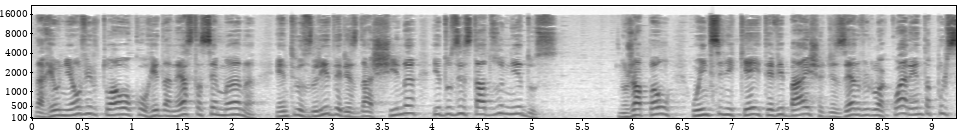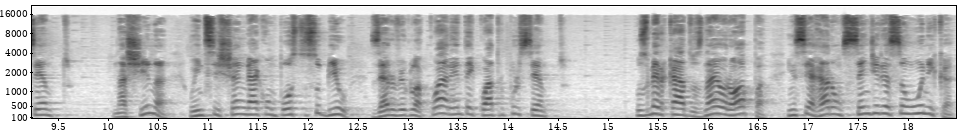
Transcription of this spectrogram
da reunião virtual ocorrida nesta semana entre os líderes da China e dos Estados Unidos. No Japão, o índice Nikkei teve baixa de 0,40%. Na China, o índice Xangai Composto subiu 0,44%. Os mercados na Europa encerraram sem direção única,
